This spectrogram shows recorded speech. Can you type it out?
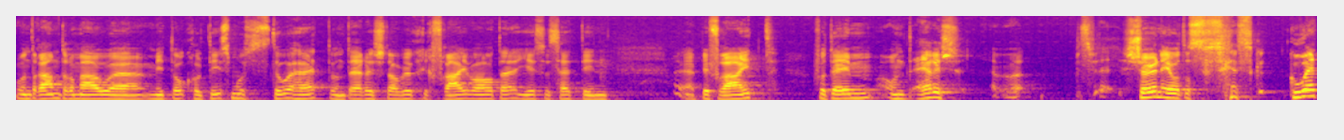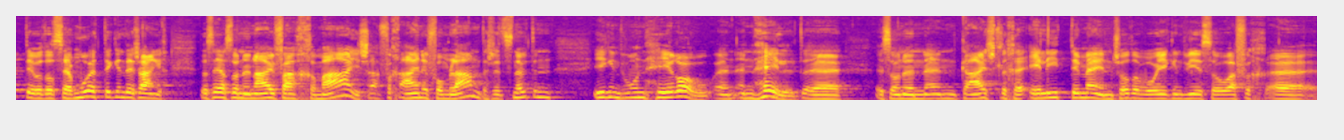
unter anderem auch äh, mit Okkultismus zu tun hat. Und er ist da wirklich frei geworden. Jesus hat ihn äh, befreit von dem. Und er ist, das Schöne oder das Gute oder das Ermutigende ist eigentlich, dass er so ein einfacher Mann ist, einfach einer vom Land. Das ist jetzt nicht ein, irgendwo ein Hero, ein, ein Held, äh, so ein, ein geistlicher Elitemensch, oder, wo irgendwie so einfach äh,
